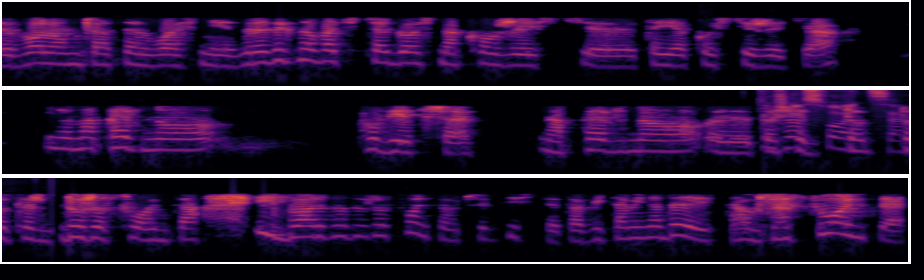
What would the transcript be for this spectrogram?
y, wolą czasem właśnie zrezygnować z czegoś na korzyść y, tej jakości życia. I no na pewno powietrze, na pewno y, to, się, to, to, też dużo słońca i bardzo dużo słońca oczywiście. Ta witamina D jest cały czas słońce.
